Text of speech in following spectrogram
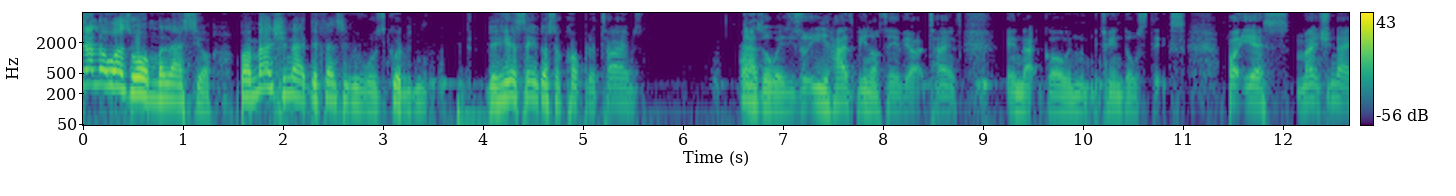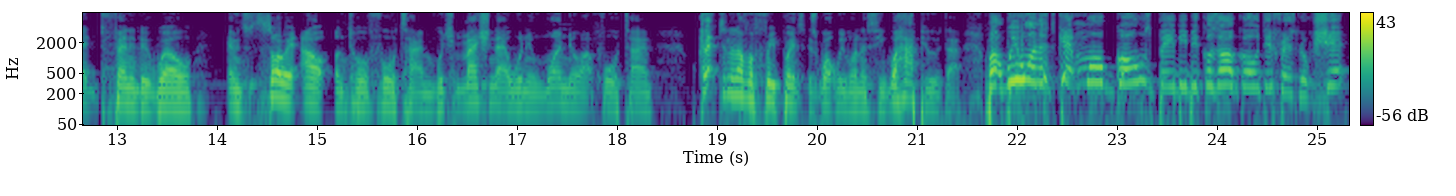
Dalot as well, Malacia. But Manchester United defensively was good. De Gea saved us a couple of times. As always, so he has been our savior at times in that goal in between those sticks. But yes, Manchester United defended it well and saw it out until full time, which Manchester United winning 1 0 at full time. Collecting another three points is what we want to see. We're happy with that. But we want to get more goals, baby, because our goal difference looks shit.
